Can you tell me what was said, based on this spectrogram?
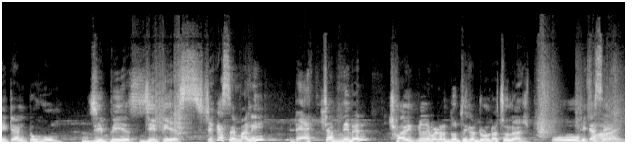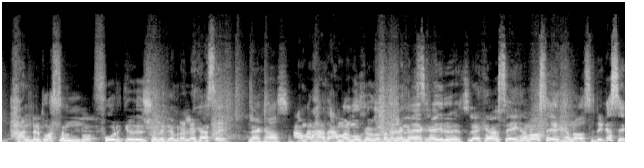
return to home GPS GPS ঠিক আছে মানে এটা এক চাপ দিবেন ছয় কিলোমিটার দূর থেকে ড্রোনটা চলে আসবে। ও ঠিক আছে? হান্ড্রেড পার্সেন্ট ফোর কে রেজুলেশনের ক্যামেরা লেখা আছে? লেখা আছে। আমার হাতে আমার মুখের কথা লেখা লেখাই রয়েছে। লেখা আছে এখানেও আছে এখানেও আছে ঠিক আছে?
